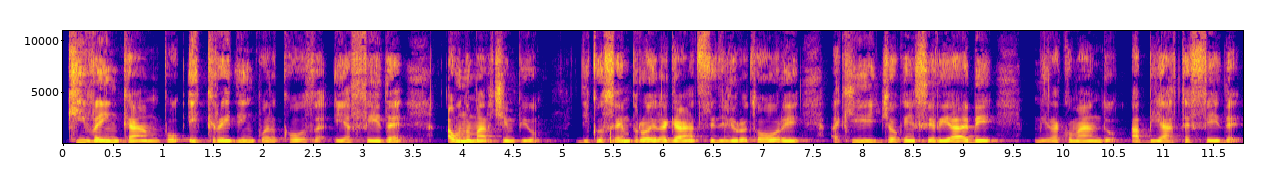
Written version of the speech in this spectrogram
chi va in campo e crede in qualcosa e ha fede ha una marcia in più. Dico sempre ai ragazzi degli oratori, a chi gioca in Serie A e B, mi raccomando, abbiate fede,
